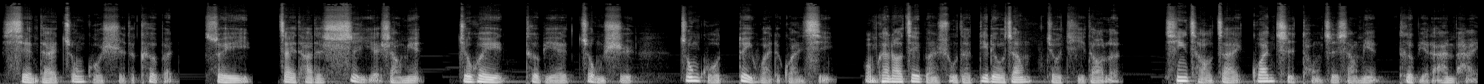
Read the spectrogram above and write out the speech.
现代中国史的课本，所以在他的视野上面就会特别重视中国对外的关系。我们看到这本书的第六章就提到了清朝在官制统治上面特别的安排。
